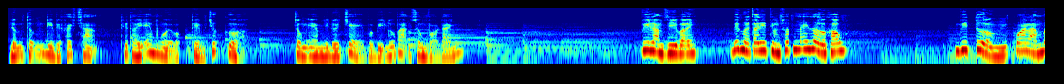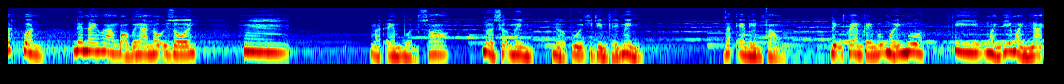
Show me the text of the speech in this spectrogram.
lưỡng thững đi về khách sạn thì thấy em ngồi bậc thềm trước cửa. Trông em như đứa trẻ vừa bị lũ bạn xông vào đánh. Vi làm gì vậy? Biết người ta đi tìm suất nãy giờ không? Vi tưởng qua làm mất quần nên nay Hoàng bỏ về Hà Nội rồi. Hmm. Mặt em buồn so, nửa sợ mình, nửa vui khi tìm thấy mình. Dắt em lên phòng, định khoe em cái mũ mới mua thì ngoảnh đi ngoảnh lại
